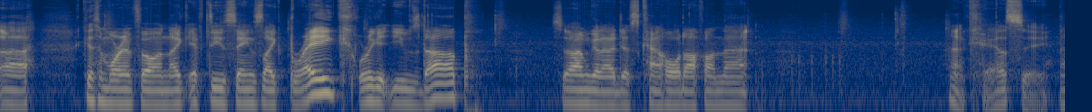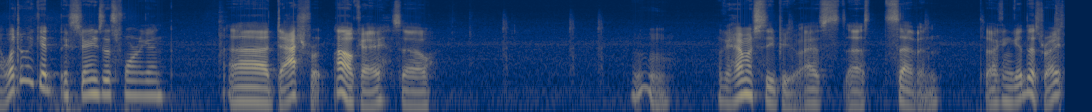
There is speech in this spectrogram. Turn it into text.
uh, get some more info on like if these things like break or get used up. So I'm gonna just kind of hold off on that. Okay, let's see. Now, what do we get exchange this for again? Uh, dash for. Oh, okay. So. Ooh. Okay, how much CPU? do I have uh, seven. So I can get this, right?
